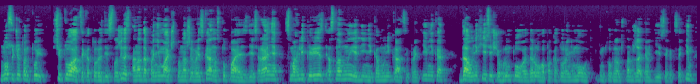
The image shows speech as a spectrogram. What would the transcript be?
но с учетом той ситуации, которая здесь сложилась, а надо понимать, что наши войска, наступая здесь ранее, смогли перерезать основные линии коммуникации противника. Да, у них есть еще грунтовая дорога, по которой они могут каким-то образом снабжать Авдеевский как Сахим.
